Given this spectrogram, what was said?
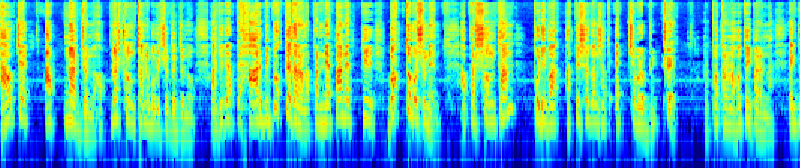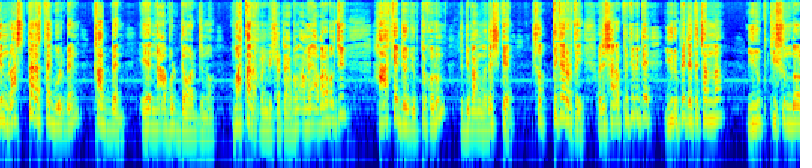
হা হচ্ছে আপনার জন্য, আপনার সন্তানের ভবিষ্যতের জন্য। আর যদি আপনি হার বিপক্ষে দাঁড়ান, আপনার নেতা নেত্রীর বক্তব্য শুনে, আপনার সন্তান, পরিবার আত্মীয় স্বজনের সাথে এর বড় বিট্রে, আর প্রতারণা হতেই পারে না। একদিন রাস্তায় রাস্তায় ঘুরবেন, কাঁদবেন, এ না ভোট দেওয়ার জন্য মাথা রাখবেন বিষয়টা। এবং আমি আবার বলছি, হাকে জয়যুক্ত করুন যদি বাংলাদেশকে সত্যিকার অর্থেই ওই যে সারা পৃথিবীতে ইউরোপে যেতে চান না ইউরোপ কি সুন্দর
